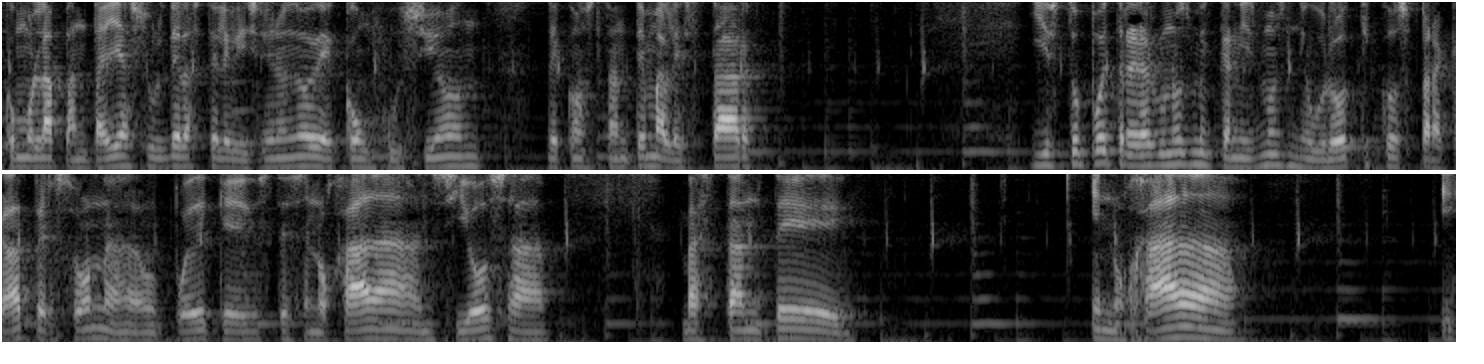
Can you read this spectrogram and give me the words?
como la pantalla azul de las televisiones, de confusión, de constante malestar. Y esto puede traer algunos mecanismos neuróticos para cada persona. Puede que estés enojada, ansiosa, bastante enojada. ¿Y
